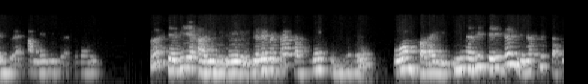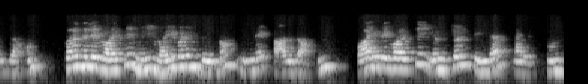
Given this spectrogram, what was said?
என்று அமைகின்றது. செவிய அறிவு நிறைவேற்ற கற்பனை செய்வது ஓம் படை. இன்னது செய்தல் எனக்கு தகுதியாகும். புறநிலை வாழ்த்து நீ வழிபடும் தெய்வம் என்னை பாதுகாக்கும். வாயுரை வாழ்த்து என் சொல் பின்னர் நடக்கும்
